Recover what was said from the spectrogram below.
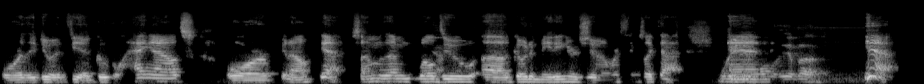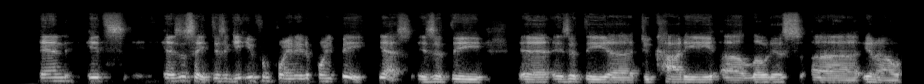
or they do it via Google Hangouts or, you know, yeah, some of them will Yeah. do uh, GoToMeeting or Zoom or things like that. We And- do all the above. Yeah, and it's as I say, does it get you from point A to point B? Yes. Is it the uh, is it the uh, Ducati uh, Lotus uh, you know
